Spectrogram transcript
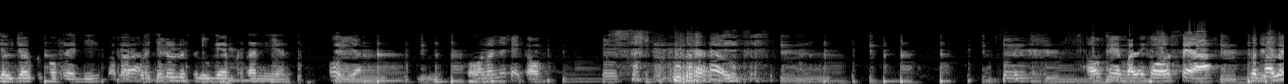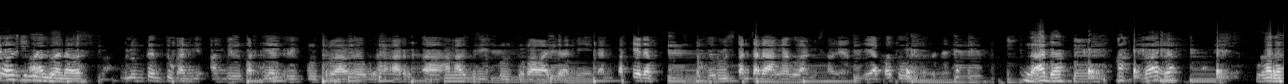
jauh-jauh ke Ko Freddy. Bapak Iya. gue aja lulusan UGM pertanian. Oh iya. Oh. Warnanya kayak kau. Tidak tahu. Oke, balik ke host ya. Lo Jadi, gimana, gimana, belum tentu kan ambil pasti agrikultural eh, agrikultural aja nih kan pasti ada jurusan cadangan lah misalnya ya apa tuh sebenarnya Nggak ada. ah nggak ada Nggak ada.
